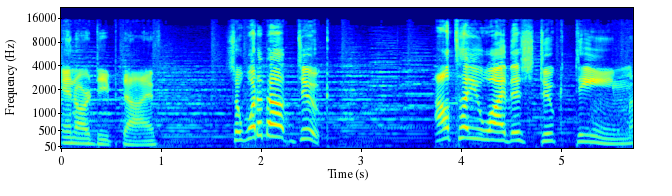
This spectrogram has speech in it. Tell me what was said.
in our deep dive. So what about Duke? I'll tell you why this Duke team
